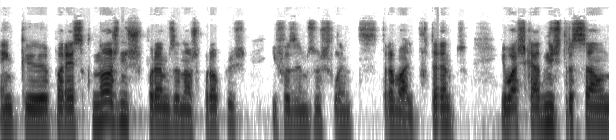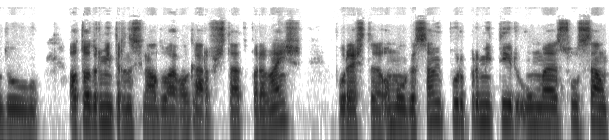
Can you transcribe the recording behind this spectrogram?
em que parece que nós nos superamos a nós próprios e fazemos um excelente trabalho. Portanto, eu acho que a administração do Autódromo Internacional do Algarve está de parabéns por esta homologação e por permitir uma solução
